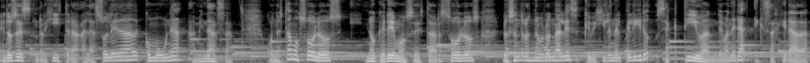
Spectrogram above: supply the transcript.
entonces registra a la soledad como una amenaza. Cuando estamos solos y no queremos estar solos, los centros neuronales que vigilan el peligro se activan de manera exagerada.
